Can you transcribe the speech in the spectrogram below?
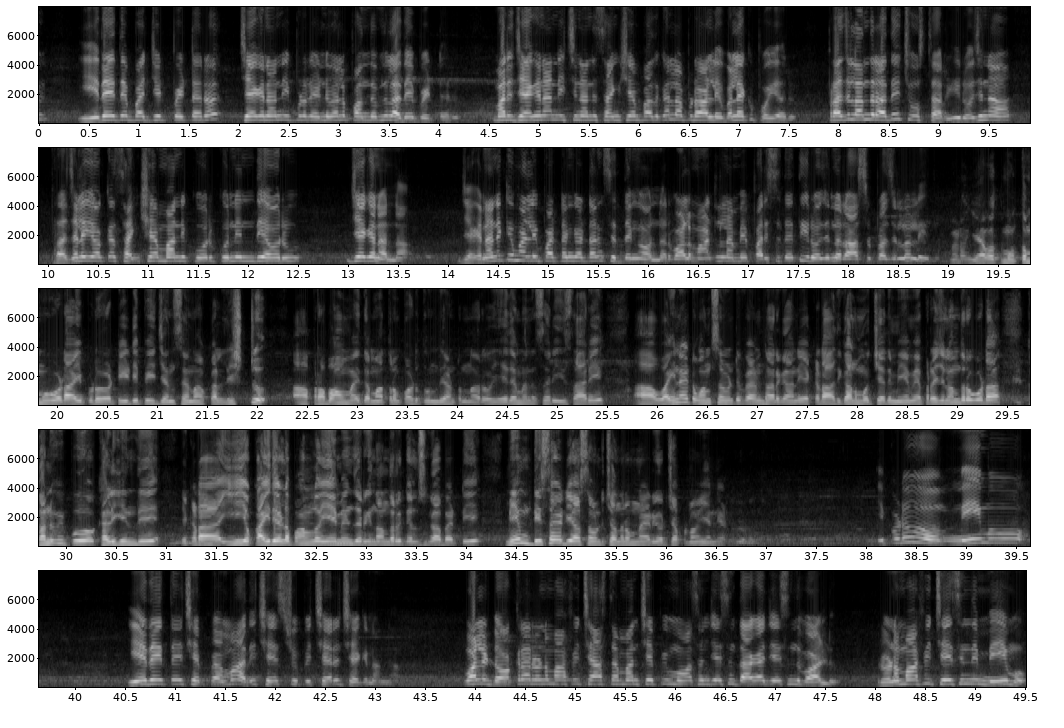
ఏదైతే బడ్జెట్ పెట్టారో జగనాన్ని ఇప్పుడు రెండు వేల పంతొమ్మిదిలో అదే పెట్టారు. మరి జగనాన్ని ఇచ్చిన అన్ని సంక్షేమ పథకాలు అప్పుడు వాళ్ళు ఇవ్వలేకపోయారు. ప్రజలందరూ అదే చూస్తారు. ఈ రోజున ప్రజల యొక్క సంక్షేమాన్ని కోరుకునింది ఎవరు? జగన్ అన్న జగనానికి మళ్ళీ పట్టం కట్టడానికి సిద్ధంగా ఉన్నారు. వాళ్ళ మాటలు నమ్మే పరిస్థితి అయితే ఈ రోజున రాష్ట్ర ప్రజల్లో లేదు. మేడం యావత్ మొత్తము కూడా ఇప్పుడు టీడీపీ జనసేన ఒక లిస్టు ఆ ప్రభావం అయితే మాత్రం పడుతుంది అంటున్నారు. ఏదేమైనా సరే ఈసారి వైనాట్ వన్ సెవెంటీ ఫైవ్ అంటున్నారు కానీ ఇక్కడ అధికారం వచ్చేది మేమే. ప్రజలందరూ కూడా కనువిప్పు కలిగింది. ఇక్కడ ఈ యొక్క ఐదేళ్ళ పాలనలో ఏమేం జరిగింది అందరికీ తెలుసు కాబట్టి మేము డిసైడ్ చేస్తామంటే చంద్రబాబు నాయుడు గారు చెప్పడం ఇవన్నీ? ఇప్పుడు మేము ఏదైతే చెప్పామో అది చేసి చూపించారు జగన్ అన్న. వాళ్ళు డోక్రా రుణమాఫీ చేస్తామని చెప్పి మోసం చేసి దాగా చేసింది వాళ్ళు. రుణమాఫీ చేసింది మేము.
